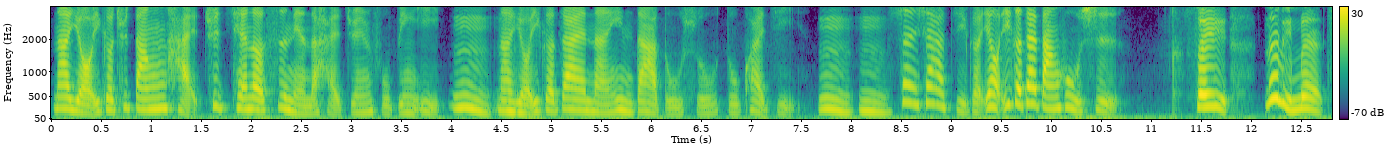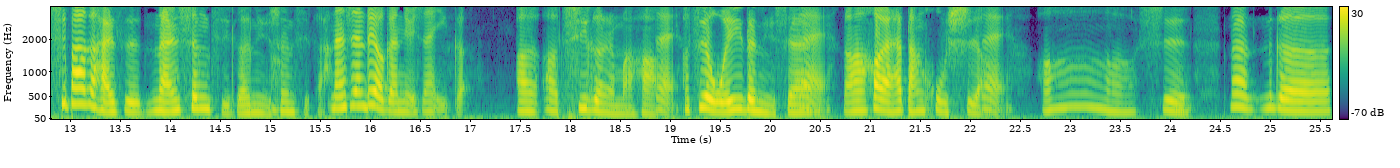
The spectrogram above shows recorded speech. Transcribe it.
那有一个去当海去签了四年的海军服兵役，嗯，那有一个在南印大读书读会计，嗯嗯，剩下几个有一个在当护士，所以那里面七八个孩子，男生几个，女生几个啊？男生六个，女生一个。啊啊，七个人嘛，哈，对。啊，只有唯一的女生，对，然后后来她当护士啊，，对，哦，是，嗯那那个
